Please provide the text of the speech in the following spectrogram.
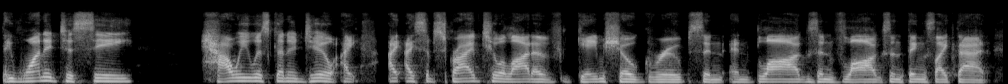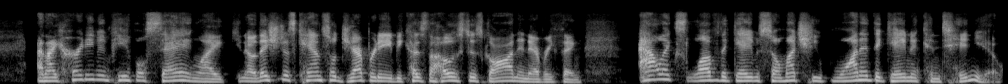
They wanted to see how he was going to do. I, I I subscribe to a lot of game show groups and and blogs and vlogs and things like that. And I heard even people saying like, you know, they should just cancel Jeopardy because the host is gone and everything. Alex loved the game so much he wanted the game to continue.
